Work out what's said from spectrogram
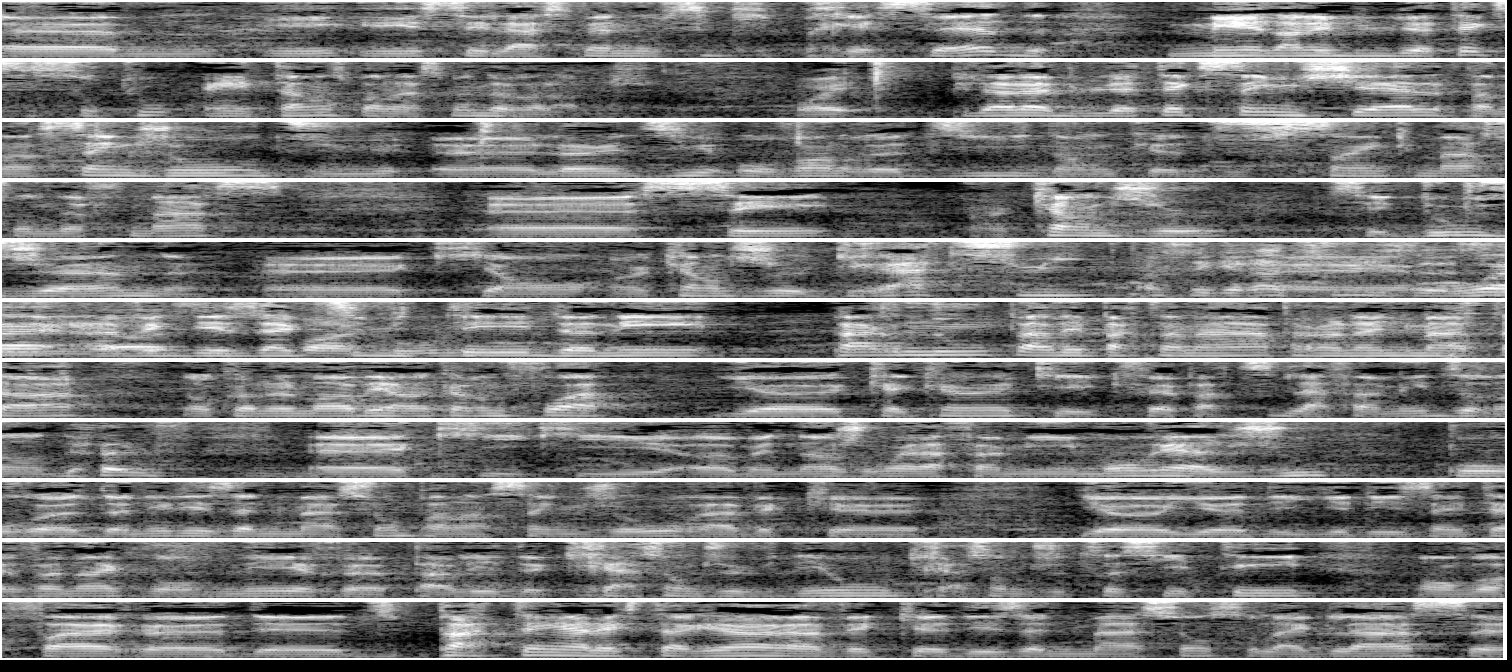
Euh, et et c'est la semaine aussi qui précède. Mais dans les bibliothèques, c'est surtout intense pendant la semaine de relâche. Ouais. Puis là, la bibliothèque Saint-Michel, pendant 5 jours, du euh, lundi au vendredi, donc euh, du 5 mars au 9 mars, euh, c'est un camp de jeu. C'est 12 jeunes euh, qui ont un camp de jeu gratuit. Ah, c'est gratuit, Euh, ça. Ouais, ah, avec des activités données par nous, par des partenaires, par un animateur. Donc, on a demandé encore une fois, il y a quelqu'un qui, qui fait partie de la famille du Randolph euh, qui, qui a maintenant joint la famille Montréal Joue pour euh, donner des animations pendant cinq jours avec. euh, il y, a, il y a des, il y a des intervenants qui vont venir euh, parler de création de jeux vidéo, création de jeux de société. On va faire euh, de- du patin à l'extérieur avec des animations sur la glace.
